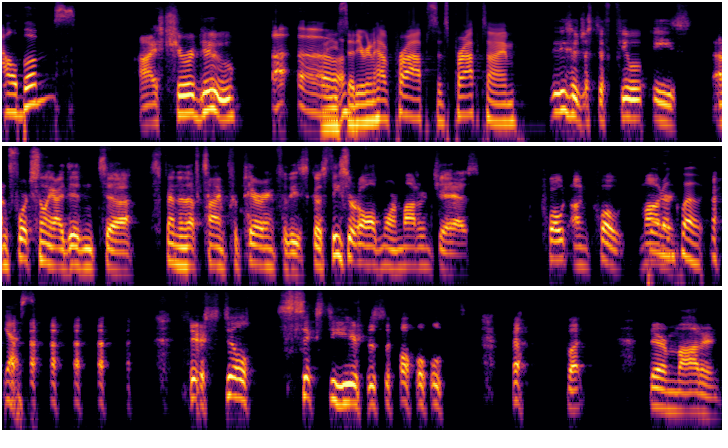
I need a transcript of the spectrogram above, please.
albums? I sure do. Uh Oh, you said you're going to have props. It's prop time. These are just a few of these. Unfortunately, I didn't uh, spend enough time preparing for these because these are all more modern jazz, quote unquote, quote modern. unquote. Yes. they're still 60 years old, but they're modern.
